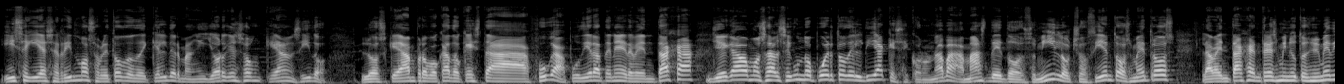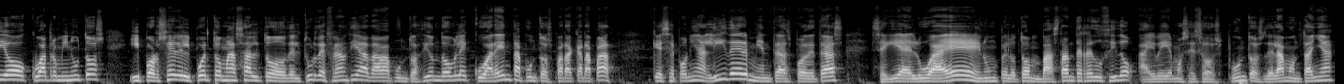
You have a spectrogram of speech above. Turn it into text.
y seguía ese ritmo, sobre todo de Kelderman y Jorgensen, que han sido los que han provocado que esta fuga pudiera tener ventaja. Llegábamos al segundo puerto del día que se coronaba a más de 2.800 metros, la ventaja en 3 minutos y medio, 4 minutos. Y por ser el puerto más alto del Tour de Francia daba puntuación doble, 40 puntos para Carapaz que se ponía líder, mientras por detrás seguía el UAE en un pelotón bastante reducido. Ahí veíamos esos puntos de la montaña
